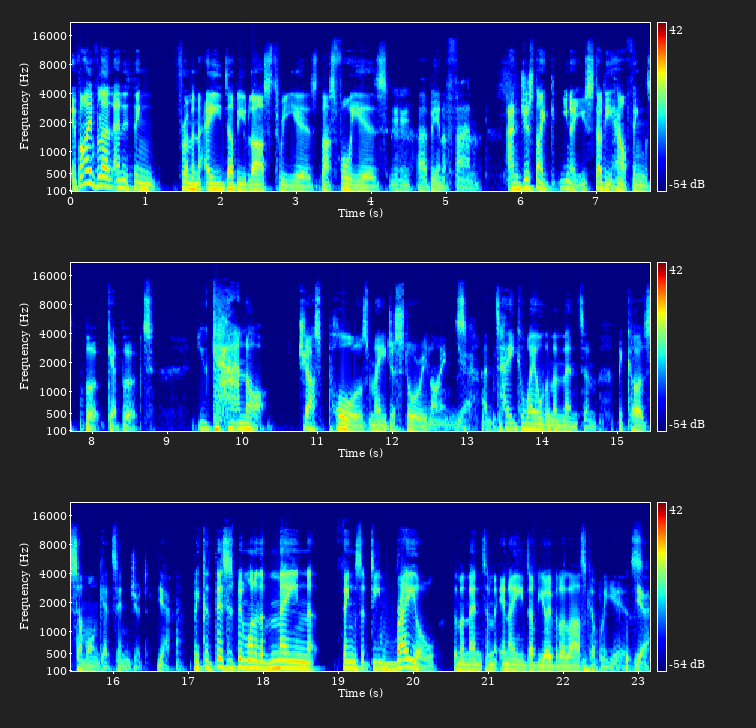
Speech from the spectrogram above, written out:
if I've learned anything from an AEW last three years, last four years, uh, being a fan, and just like you know, you study how things book get booked, you cannot just pause major storylines Yeah. and take away all the momentum because someone gets injured Yeah. because this has been one of the main things that derail the momentum in AEW over the last couple of years. Yeah.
